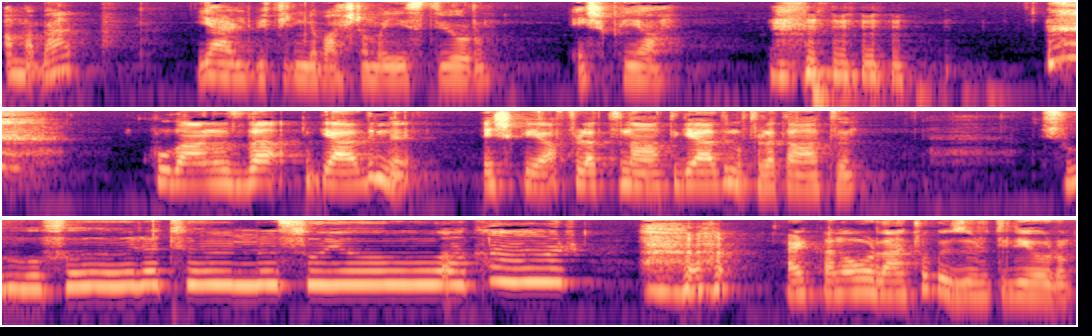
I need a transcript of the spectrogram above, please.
Ama ben yerli bir filmle başlamayı istiyorum. Eşkıya. Kulağınızda geldi mi? Eşkıya Fırat'ın ağıtı geldi mi Fırat ağıtı? Şu Fırat'ın suyu akar. Erkan'a oradan çok özür diliyorum.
